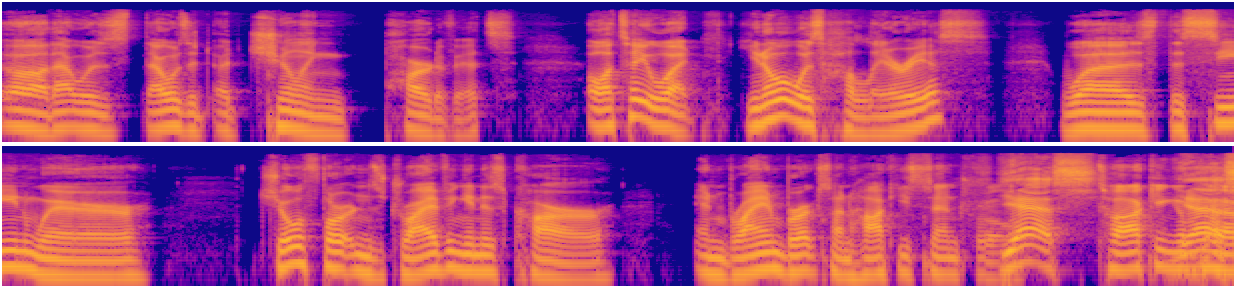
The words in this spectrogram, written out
oh, that was that was a, a chilling part of it. Oh, I'll tell you what. You know what was hilarious was the scene where Joe Thornton's driving in his car and Brian Burke's on Hockey Central. Yes. Talking Yes.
